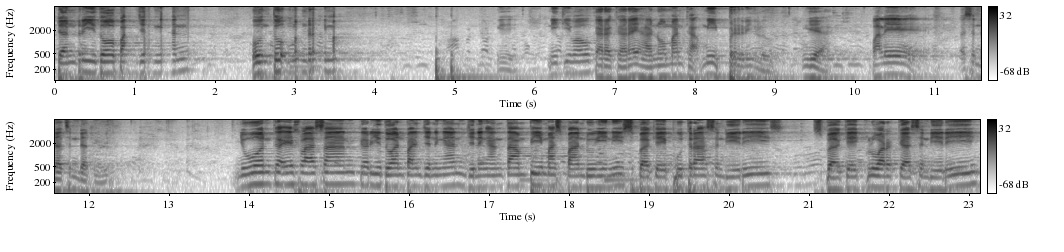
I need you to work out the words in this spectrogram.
dan ridho panjenengan untuk menerima. Niki mau gara-gara Hanoman gak miber lho. Nggih. Paling sendat-sendat ini nyuwun keikhlasan keriduan panjenengan jenengan tampi Mas Pandu ini sebagai putra sendiri sebagai keluarga sendiri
